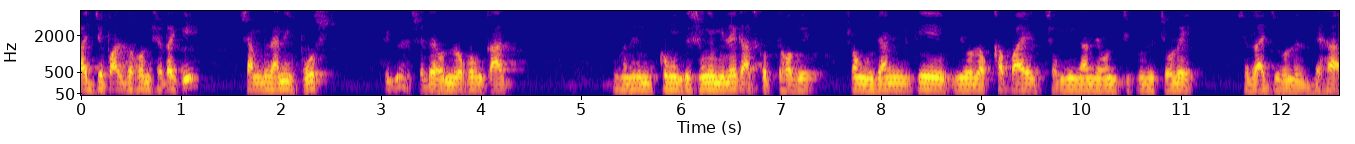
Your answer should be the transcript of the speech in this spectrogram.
রাজ্যপাল যখন সেটা কি? সাংবিধানিক পোস্ট ঠিক না? সেটা অন্যরকম কাজ। ওখানে মুখ্যমন্ত্রীর সঙ্গে মিলে কাজ করতে হবে। সংবিধানকে রক্ষা পায়, সংবিধান যেমন ঠিক চলে, সেটা রাজ্যপালের দেখা।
